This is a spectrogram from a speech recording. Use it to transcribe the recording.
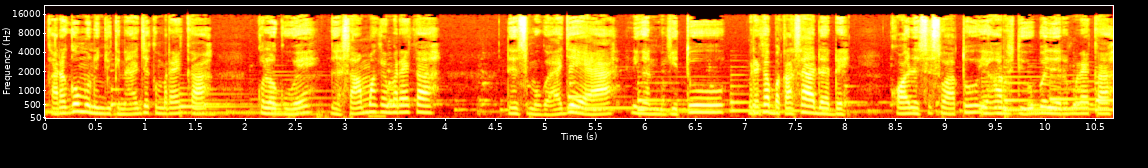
Karena gue mau nunjukin aja ke mereka, kalau gue gak sama kayak mereka. Dan semoga aja ya, dengan begitu mereka bakal sadar deh kalau ada sesuatu yang harus diubah dari mereka.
